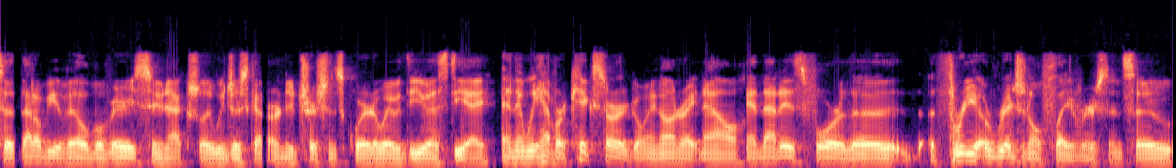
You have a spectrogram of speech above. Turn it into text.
So that'll be available very soon. Actually, we just got our nutrition squared away with the USDA, and then we have our Kickstarter going on right now, and that is for the three original flavors. And so,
